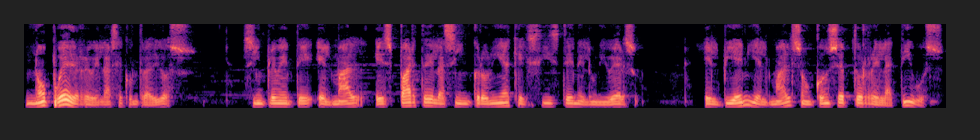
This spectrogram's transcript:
no puede rebelarse contra Dios. Simplemente el mal es parte de la sincronía que existe en el universo. El bien y el mal son conceptos relativos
